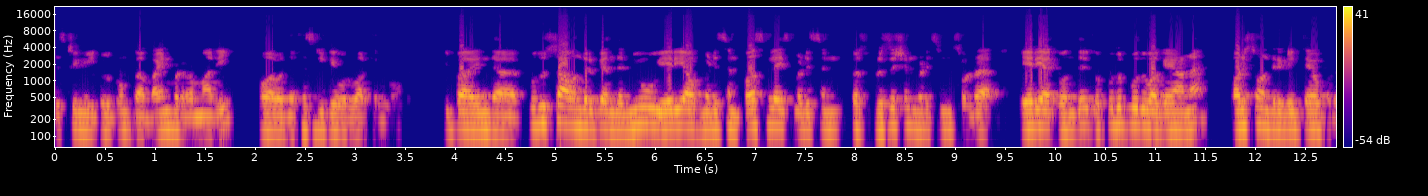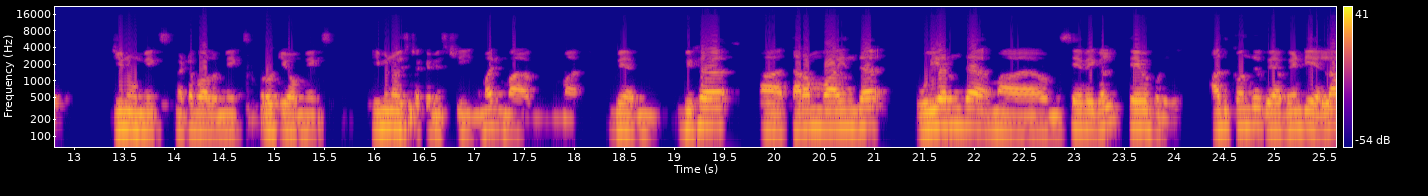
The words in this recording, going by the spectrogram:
டிஸ்ட்ரிக்ட்களுக்கும் இப்போ பயன்படுற மாதிரி இந்த ஃபெசிலிட்டியை உருவாக்கியிருக்கோம் இப்போ இந்த புதுசா வந்திருக்க இந்த new area of medicine personalise medicine precision medicine சொல்ற ஏரியாவுக்கு வந்து இப்போ புது புது வகையான பரிசோதனைகள் தேவைப்படுது. ஜீனோமிக்ஸ் மெட்டபாலமிக்ஸ் புரோட்டியோமிக்ஸ் இம்யூனோஸ்டோகெமிஸ்ட்ரி இந்த மாதிரி மிக தரம் வாய்ந்த உயர்ந்த ம- சேவைகள் தேவைப்படுது. அதுக்கு வந்து வே- வேண்டிய எல்லா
